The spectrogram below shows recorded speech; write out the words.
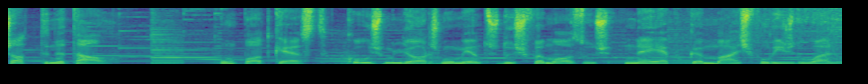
Shot de Natal. Um podcast com os melhores momentos dos famosos na época mais feliz do ano.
